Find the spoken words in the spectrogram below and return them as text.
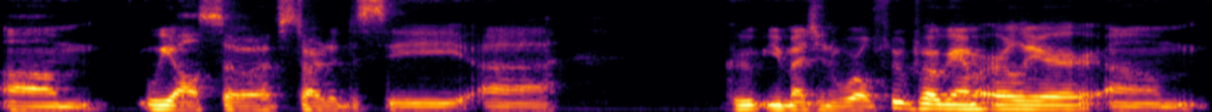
um, we also have started to see uh, group, you mentioned World Food Program earlier. Um,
